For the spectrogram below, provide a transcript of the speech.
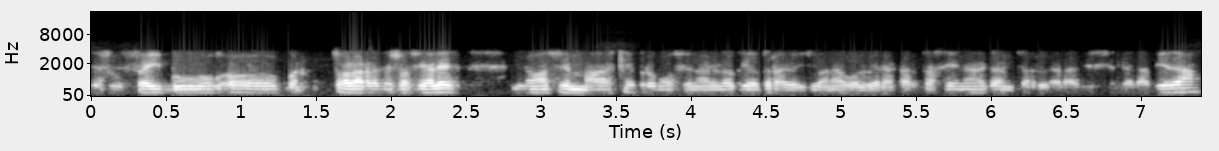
de su Facebook o, bueno, todas las redes sociales, no hacen más que promocionar lo que otra vez iban a volver a Cartagena a cantarle a la Virgen de la Piedad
